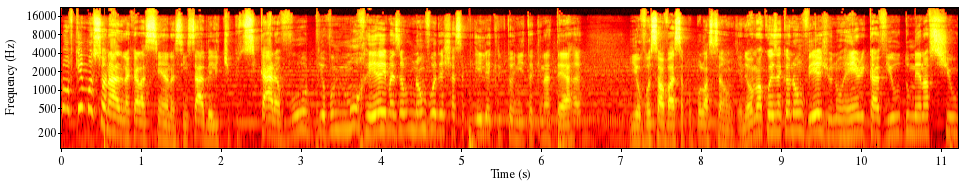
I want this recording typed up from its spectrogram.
Eu fiquei emocionado naquela cena, assim, sabe? Ele, tipo, cara, eu vou, eu vou me morrer, mas eu não vou deixar essa ilha kryptonita aqui na Terra e eu vou salvar essa população, entendeu? É uma coisa que eu não vejo no Henry Cavill do Man of Steel.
